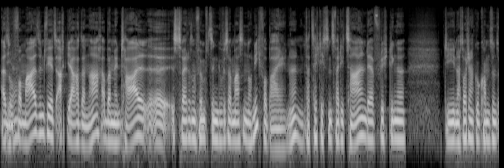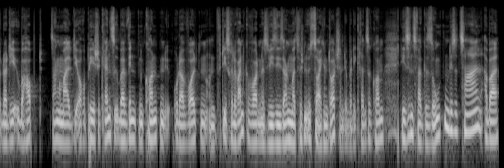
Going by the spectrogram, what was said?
Also ja. formal sind wir jetzt acht Jahre danach, aber mental äh, ist 2015 gewissermaßen noch nicht vorbei. Ne? Tatsächlich sind zwar die Zahlen der Flüchtlinge, die nach Deutschland gekommen sind oder die überhaupt, sagen wir mal, die europäische Grenze überwinden konnten oder wollten und für die es relevant geworden ist, wie sie, sagen wir mal, zwischen Österreich und Deutschland über die Grenze kommen, die sind zwar gesunken, diese Zahlen, aber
